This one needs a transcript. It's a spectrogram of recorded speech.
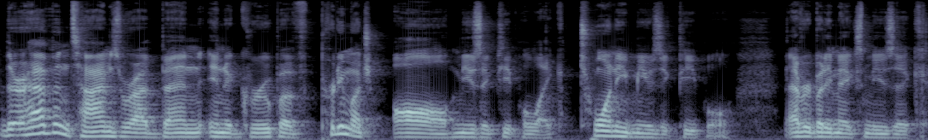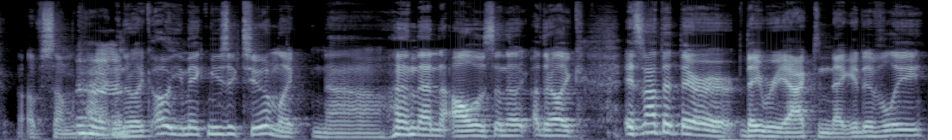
there have been times where I've been in a group of pretty much all music people, like 20 music people. Everybody makes music of some kind, mm-hmm. and they're like, "Oh, you make music too?" I'm like, "Nah." And then all of a sudden, they're like, they're like, "It's not that they're they react negatively,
